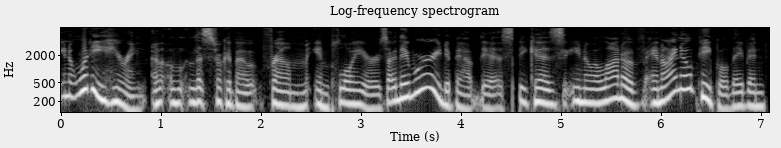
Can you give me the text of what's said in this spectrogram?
You know, what are you hearing? Uh, uh, let's talk about from employers. Are they worried about this? Because, you know, a lot of, and I know people, they've been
